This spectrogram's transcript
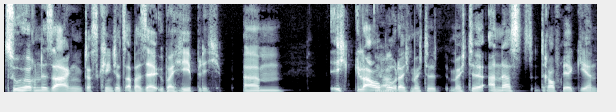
Zuhörende sagen, das klingt jetzt aber sehr überheblich. Ähm, ich glaube ja. oder ich möchte, möchte anders darauf reagieren.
